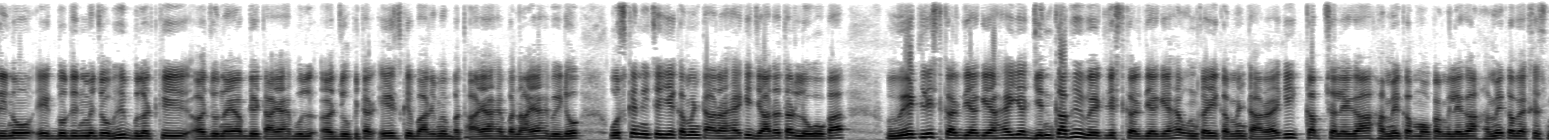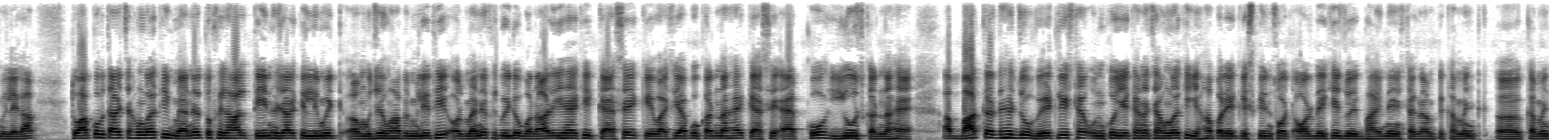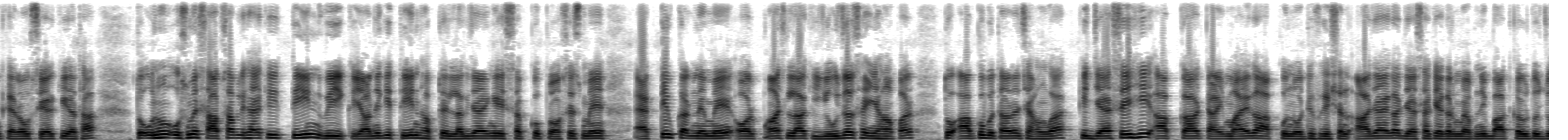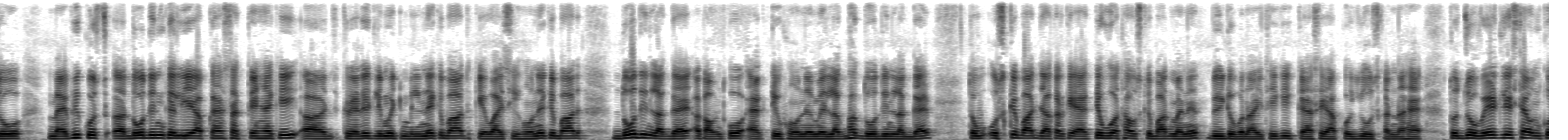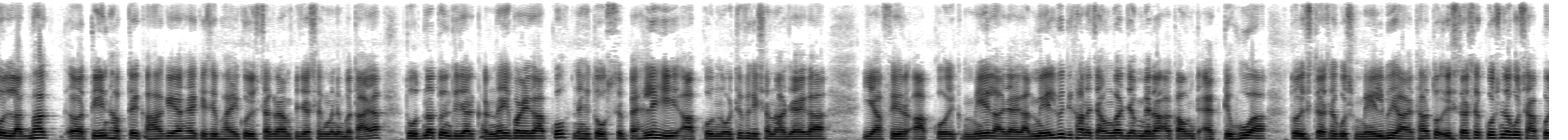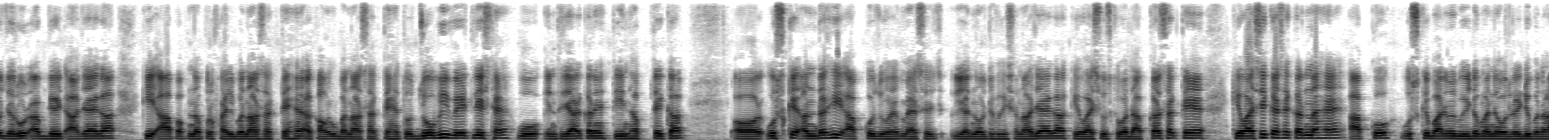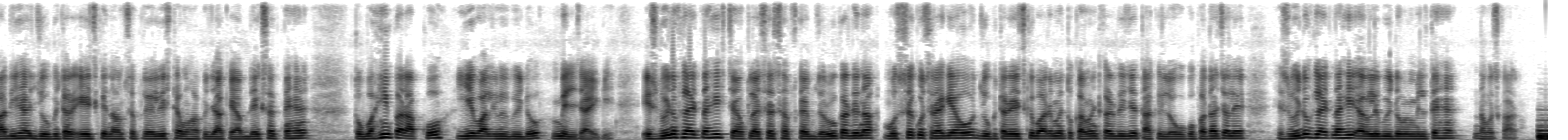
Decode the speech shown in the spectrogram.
दिनों, एक दो दिन में जो भी बुलेट की जो नया अपडेट आया है जुपिटर एज के बारे में बताया है, बनाया है वीडियो, उसके नीचे ये कमेंट आ रहा है कि ज़्यादातर लोगों का वेट लिस्ट कर दिया गया है या जिनका भी वेट लिस्ट कर दिया गया है, उनका ये कमेंट आ रहा है कि कब चलेगा, हमें कब मौका मिलेगा, हमें कब एक्सेस मिलेगा। तो आपको बताना चाहूँगा कि मैंने तो फ़िलहाल तीन हज़ार की लिमिट मुझे वहाँ पे मिली थी और मैंने फिर वीडियो बना दी है कि कैसे के आपको करना है, कैसे ऐप को यूज़ करना है। अब बात करते हैं जो वेट लिस्ट है, उनको ये कहना चाहूँगा कि यहाँ पर एक स्क्रीन और देखिए, जो एक भाई ने इंस्टाग्राम पर कमेंट कमेंट कह रहा हूँ शेयर किया था। तो उन्होंने उसमें साफ़ साफ़ लिखा है कि तीन वीक यानी कि तीन हफ़्ते लग जाएँगे इस सबको प्रोसेस में एक्टिव करने में और पाँच लाख यूज़र्स हैं यहाँ पर तो आपको बताना चाहूँगा कि जैसे ही आपका टाइम आएगा, आपको नोटिफिकेशन आ जाएगा। जैसा कि अगर मैं अपनी बात करूँ तो जो मैं भी कुछ दो दिन के लिए आप कह सकते हैं कि क्रेडिट लिमिट मिलने के बाद केवाईसी होने के बाद दो दिन लग गए अकाउंट को एक्टिव होने में, लगभग दो दिन लग गए। तो उसके बाद जाकर के एक्टिव हुआ था, उसके बाद मैंने वीडियो बनाई थी कि कैसे आपको यूज़ करना है। तो जो वेट लिस्ट है, उनको लगभग तीन हफ़्ते कहा गया है। किसी भाई को इंस्टाग्राम पे, जैसे मैंने बताया तो उतना तो इंतज़ार करना ही पड़ेगा आपको, नहीं तो उससे पहले ही आपको नोटिफिकेशन आ जाएगा या फिर आपको एक मेल आ जाएगा। मेल भी दिखाना चाहूँगा, जब मेरा अकाउंट एक्टिव हुआ तो इस तरह से कुछ मेल भी आया था तो इस तरह से कुछ ना कुछ आपको ज़रूर अपडेट आ जाएगा कि आप अपना प्रोफ़ाइल बना सकते हैं अकाउंट बना सकते हैं। तो जो भी वेट लिस्ट है, वो इंतज़ार करें, तीन हफ़्ते का। और उसके अंदर ही आपको जो है मैसेज या नोटिफिकेशन आ जाएगा। के उसके बाद आप कर सकते हैं। के कैसे करना है आपको, उसके बारे में वीडियो मैंने ऑलरेडी बना दी है। जुपिटर एज के नाम से प्लेलिस्ट है, वहाँ पे जाके आप देख सकते हैं। तो वहीं पर आपको ये वाली भी वीडियो मिल जाएगी। इस वीडियो फ़िलहाल इतना ही। चैनल को लाइक सब्सक्राइब ज़रूर कर देना। मुझसे कुछ रह गया हो जुपिटर एज के बारे में तो कमेंट कर दीजिए ताकि लोगों को पता चले। इस वीडियो फ़िलहाल इतना ही। अगले वीडियो में मिलते हैं। नमस्कार।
